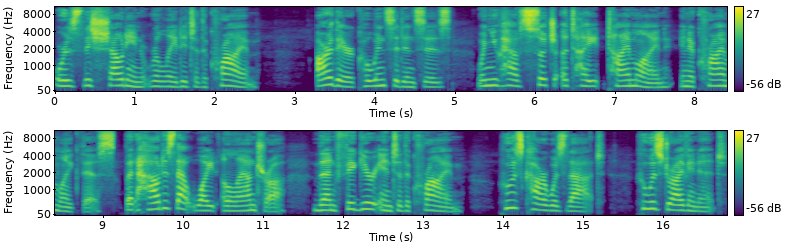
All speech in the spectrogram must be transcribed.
or is this shouting related to the crime? Are there coincidences when you have such a tight timeline in a crime like this? But how does that white Elantra then figure into the crime? Whose car was that? Who was driving it?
